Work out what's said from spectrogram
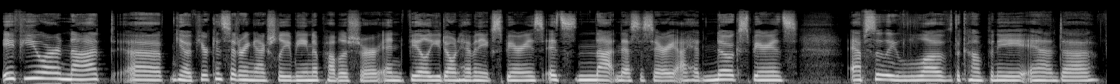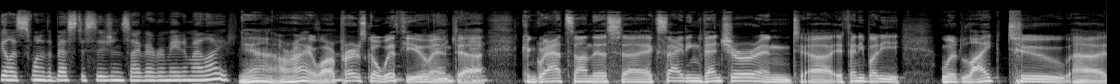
if you are not, uh, you know, if you're considering actually being a publisher and feel you don't have any experience, it's not necessary. I had no experience. Absolutely love the company and uh, feel it's one of the best decisions I've ever made in my life. Yeah, all right. Well, our prayers go with you, Well, and you, uh, congrats on this uh, exciting venture. And uh, if anybody would like to uh,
